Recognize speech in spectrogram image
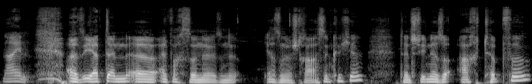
Nein. Also ihr habt dann äh, einfach so eine, so eine, ja, so eine Straßenküche. Dann stehen da so acht Töpfe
